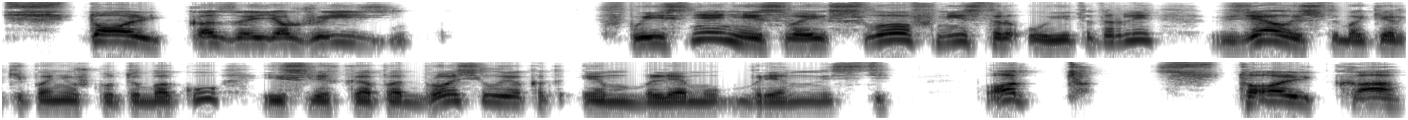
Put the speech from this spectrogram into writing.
столько за ее жизнь! В пояснении своих слов мистер Уиттерли взял из табакерки понюшку табаку и слегка подбросил ее как эмблему бренности. — Вот столько!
